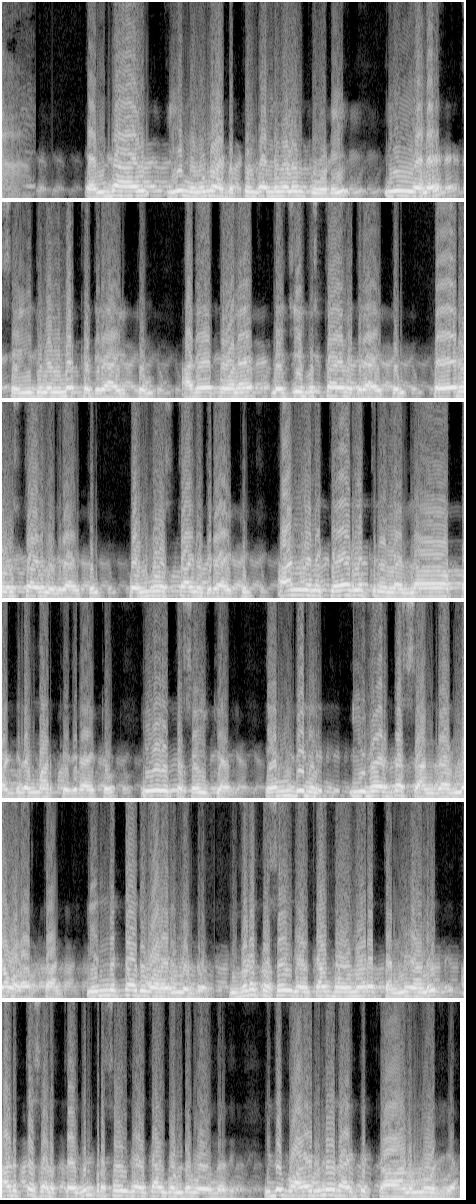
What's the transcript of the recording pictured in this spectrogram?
എന്തായാലും ഈ മൂന്ന് അടുപ്പും കല്ലുകളും കൂടി ഇങ്ങനെ സെയ്ദുലമക്കെതിരായിട്ടും അതേപോലെ നജീബ് ഉസ്താദിനെതിരായിട്ടും പേരൂർ ഉസ്താദിനെതിരായിട്ടും പൊന്മ ഉസ്താദിനെതിരായിട്ടും അങ്ങനെ കേരളത്തിലുള്ള എല്ലാ പണ്ഡിതന്മാർക്കെതിരായിട്ടും ഇവർ പ്രസംഗിക്കാൻ എന്തിന്? ഇവരുടെ സംഘടന വളർത്താൻ. എന്നിട്ട് അത് വളരുന്നുണ്ടോ? ഇവിടെ പ്രസംഗം കേൾക്കാൻ പോകുന്നവരെ തന്നെയാണ് അടുത്ത സ്ഥലത്തേക്കും പ്രസംഗം കേൾക്കാൻ കൊണ്ടുപോകുന്നത്. ഇത് വളരുന്നതായിട്ട് കാണുന്നുമില്ല.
